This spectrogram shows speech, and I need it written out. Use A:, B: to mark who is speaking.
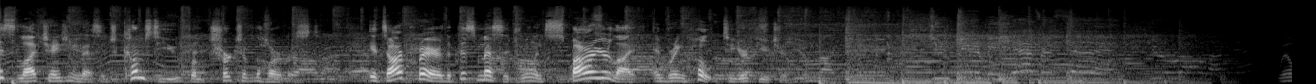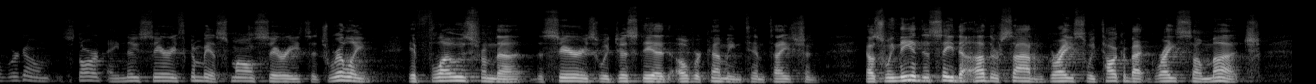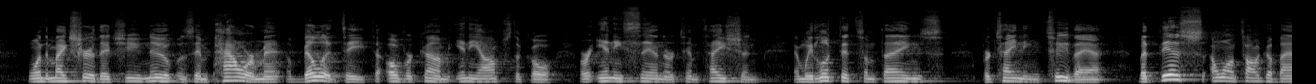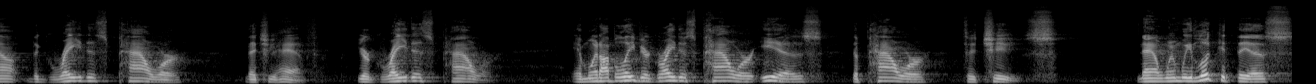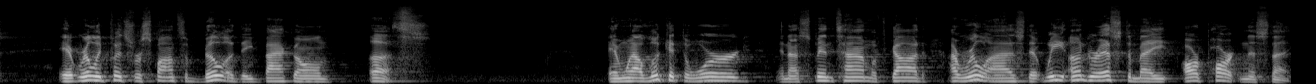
A: This life changing message comes to you from Church of the Harvest. It's our prayer that this message will inspire your life and bring hope to your future.
B: Well, we're going to start a new series. It's going to be a small series. It's really, it flows from the, the series we just did, Overcoming Temptation. Because we needed to see the other side of grace. We talk about grace so much. Wanted to make sure that you knew it was empowerment, ability to overcome any obstacle or any sin or temptation. And we looked at some things pertaining to that. But this, I want to talk about the greatest power that you have. Your greatest power. And what I believe your greatest power is the power to choose. Now, when we look at this, it really puts responsibility back on us. And when I look at the Word and I spend time with God, I realize that we underestimate our part in this thing.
